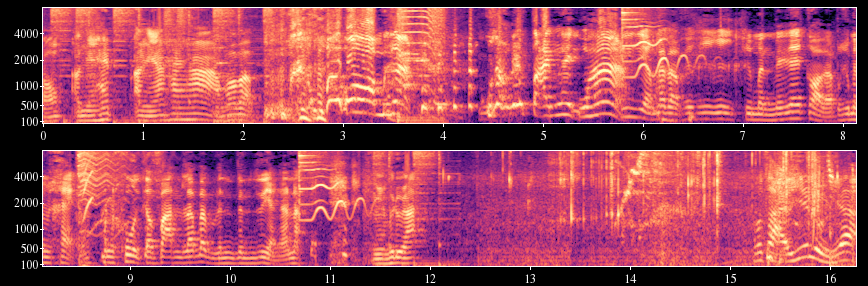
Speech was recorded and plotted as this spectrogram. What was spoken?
น้อง อันนี้ให้อันนี้ให้ห้าเพราะแบบ พ่อมึงอะ กูทำได้ตายมึงให้กูห้าที่เสียงมันแบบคือคือคือมันไม่ได้กรอบแบบคือมันแข็งมันขูดกับฟันแล้วแบบมันเป็นเสียงนั้นอะนี่ไปดูนะภาษาไอ้ยี่หลุยอะ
